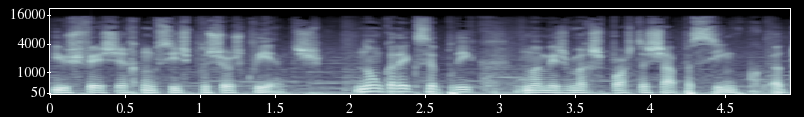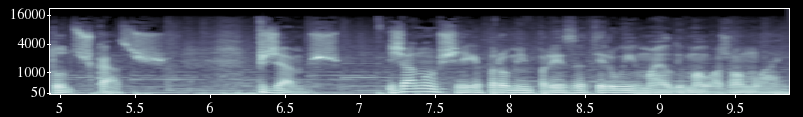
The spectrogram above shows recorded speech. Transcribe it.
e os fez ser reconhecidos pelos seus clientes? Não creio que se aplique uma mesma resposta chapa 5 a todos os casos. Vejamos, já não chega para uma empresa ter um e-mail e uma loja online.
